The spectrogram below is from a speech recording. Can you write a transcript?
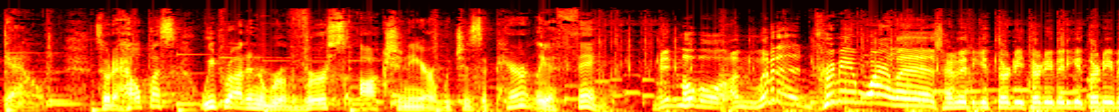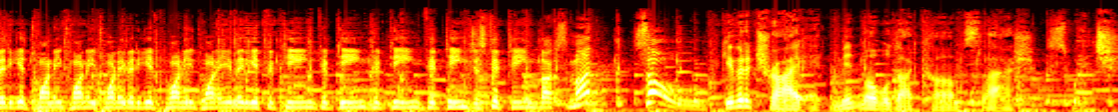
down. So to help us, we brought in a reverse auctioneer, which is apparently a thing. Mint Mobile unlimited premium wireless. Have to get 30, 30, bit to get 30, bit to get 20, 20, 20, bit to get 20, 20, bit to get 15, 15, 15, 15 just 15 bucks a month. So, Give it a try at mintmobile.com slash switch.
